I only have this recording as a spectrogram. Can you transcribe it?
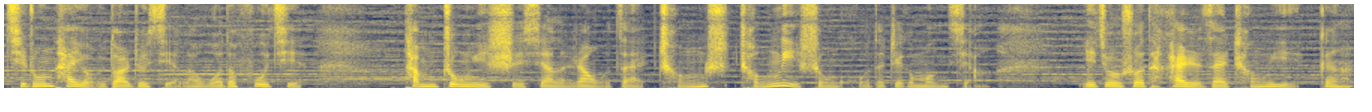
其中他有一段就写了：“我的父亲，他们终于实现了让我在城市城里生活的这个梦想。”也就是说，他开始在城里跟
